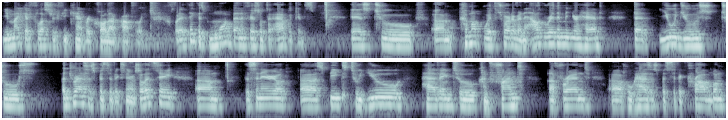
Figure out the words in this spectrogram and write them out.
you might get flustered if you can't recall that properly. What I think is more beneficial to applicants is to um, come up with sort of an algorithm in your head that you would use to address a specific scenario. So let's say um, the scenario uh, speaks to you having to confront a friend uh, who has a specific problem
